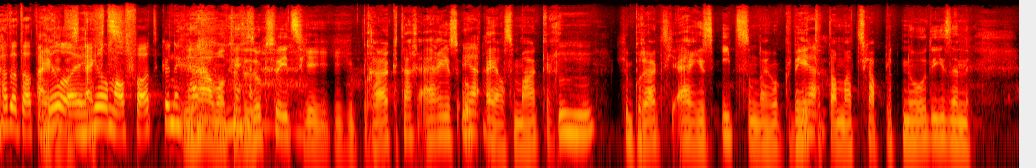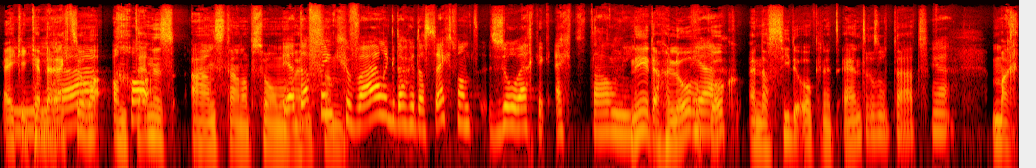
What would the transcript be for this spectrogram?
ja, dat had Ay, heel, dat echt- helemaal fout kunnen gaan. Ja, want het is ook zoiets, je, je gebruikt daar ergens ook, Ja. als maker, Mhm. gebruikt je ergens iets omdat je ook weet Ja. dat dat maatschappelijk nodig is. En, ik, ik heb daar echt zo wat antennes aan staan op zo'n moment. Ja, dat vind ik gevaarlijk dat je dat zegt, want zo werk ik echt totaal niet. Nee, dat geloof ik ook. En dat zie je ook in het eindresultaat. Ja, Maar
